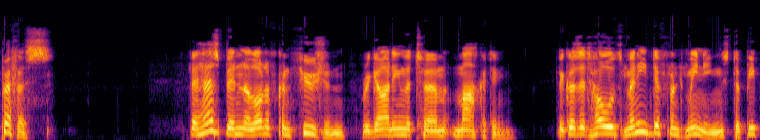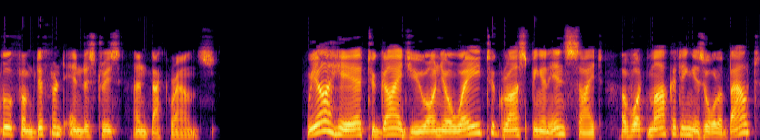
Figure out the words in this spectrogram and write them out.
Preface There has been a lot of confusion regarding the term marketing, because it holds many different meanings to people from different industries and backgrounds. We are here to guide you on your way to grasping an insight of what marketing is all about,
